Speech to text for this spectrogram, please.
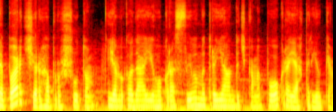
Тепер черга прошуто. Я викладаю його красивими трояндочками по краях тарілки.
